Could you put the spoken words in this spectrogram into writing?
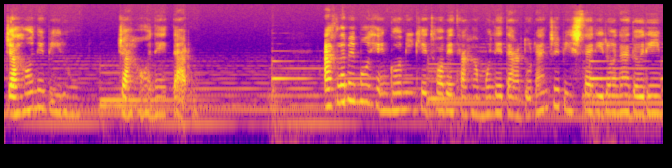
جهان بیرون جهان درون. اغلب ما هنگامی که به تحمل درد و رنج بیشتری را نداریم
